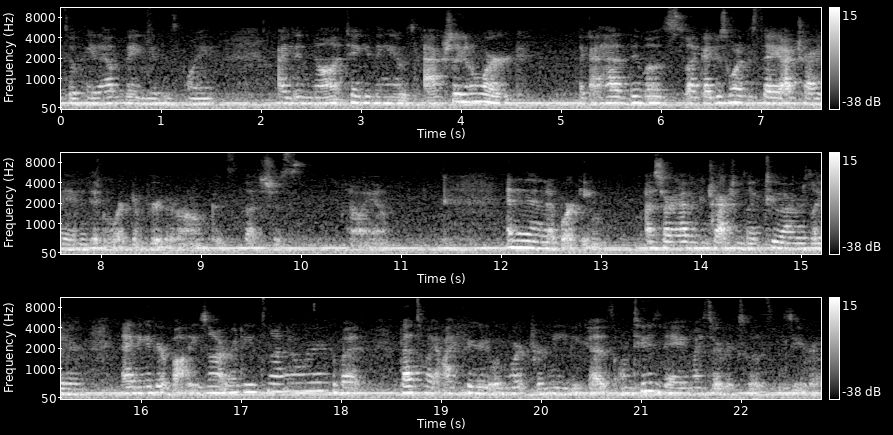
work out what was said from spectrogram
it's okay to have a baby at this point. I did not take it thinking it was actually gonna work. Like, I had the most, like, I just wanted to say I tried it and it didn't work and prove it wrong because that's just how I am. And it ended up working. I started having contractions like two hours later. And I think if your body's not ready, it's not gonna work, but that's why I figured it would work for me because on Tuesday my cervix was zero.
